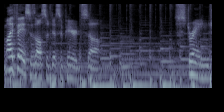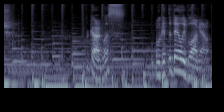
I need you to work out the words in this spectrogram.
My face has also disappeared, so... Strange. Regardless, we'll get the daily vlog out.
